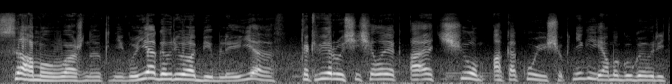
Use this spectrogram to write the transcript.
самую важную книгу. Я говорю о Библии. Я, как верующий человек, а о чем, о какой еще книге я могу говорить?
